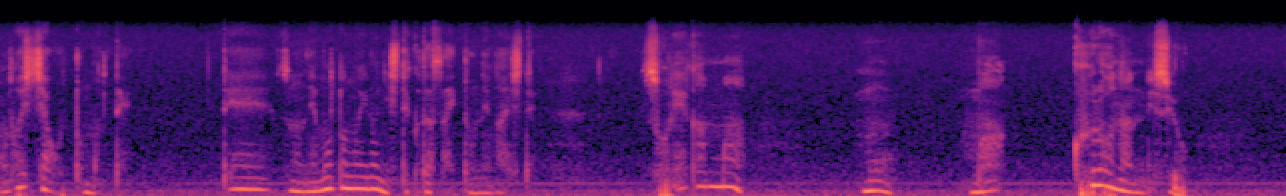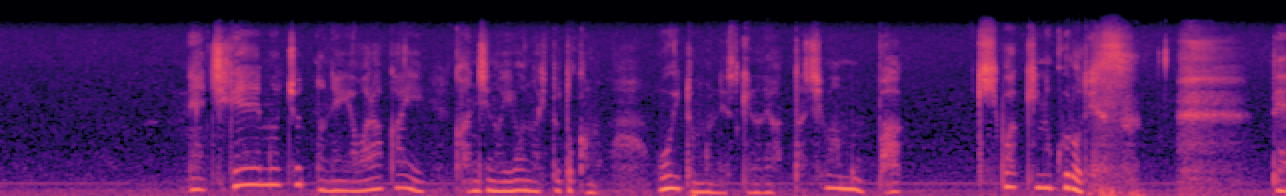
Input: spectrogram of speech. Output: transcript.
戻しちゃおうと思って。でその根元の色にしてくださいとお願いして。それがまあもう真っ黒なんですよ。ね地毛もちょっとね柔らかい感じの色の人とかも多いと思うんですけどね私はもうバッキバキの黒です。でも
